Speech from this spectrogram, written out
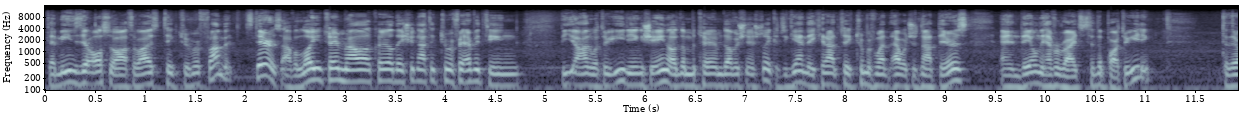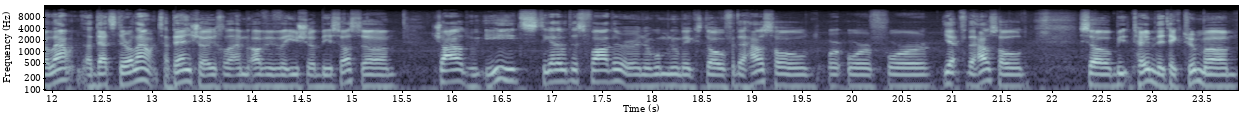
That means they're also authorized to take truma from it. It's theirs. They should not take truma for everything beyond what they're eating. Because again, they cannot take truma from that which is not theirs, and they only have a rights to the part they're eating. To their allowance. Uh, that's their allowance child who eats together with his father, and a woman who makes dough for the household, or, or for yeah for the household. So they take truma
